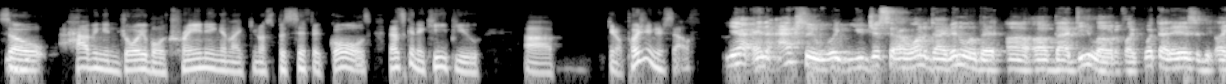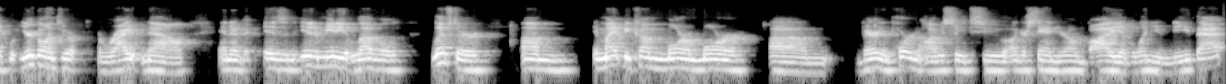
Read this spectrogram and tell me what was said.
So mm-hmm. having enjoyable training and like you know specific goals, that's going to keep you, uh, you know, pushing yourself. Yeah, and actually, what you just said, I want to dive in a little bit uh, of that deload of like what that is, and like what you're going through right now, and if is an intermediate level lifter, um, it might become more and more um, very important, obviously, to understand your own body of when you need that,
